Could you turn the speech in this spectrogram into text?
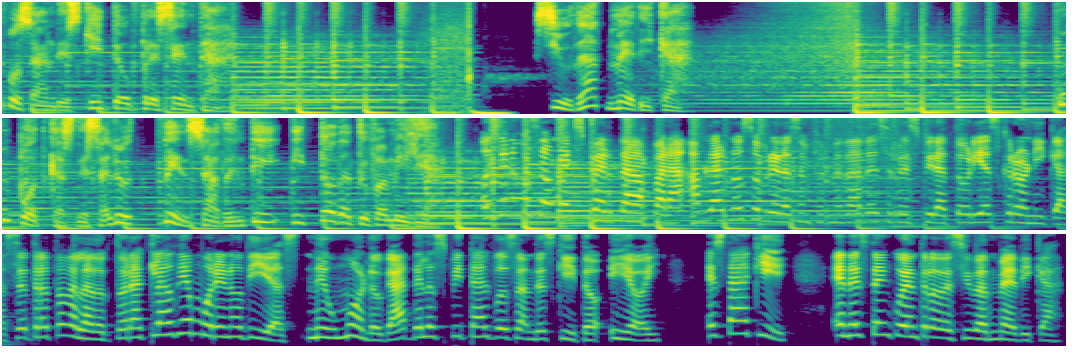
Bozán de Esquito presenta Ciudad Médica. Un podcast de salud pensado en ti y toda tu familia. Hoy tenemos a una experta para hablarnos sobre las enfermedades respiratorias crónicas. Se trata de la doctora Claudia Moreno Díaz, neumóloga del Hospital Bozán de Esquito, y hoy está aquí, en este encuentro de Ciudad Médica.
